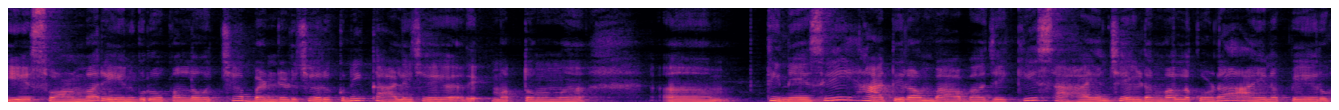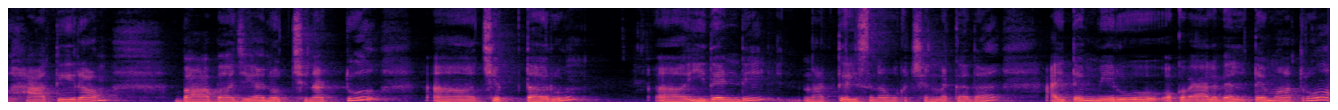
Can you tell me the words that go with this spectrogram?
ఏ స్వామివారి ఏనుగు రూపంలో వచ్చి ఆ బండెడు చెరుకుని ఖాళీ చేయ అదే మొత్తం తినేసి హాతీరామ్ బాబాజీకి సహాయం చేయడం వల్ల కూడా ఆయన పేరు హాతీరామ్ బాబాజీ అని వచ్చినట్టు చెప్తారు. ఇదండి. నాకు తెలిసిన ఒక చిన్న కథ. అయితే మీరు ఒకవేళ వెళ్తే మాత్రం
